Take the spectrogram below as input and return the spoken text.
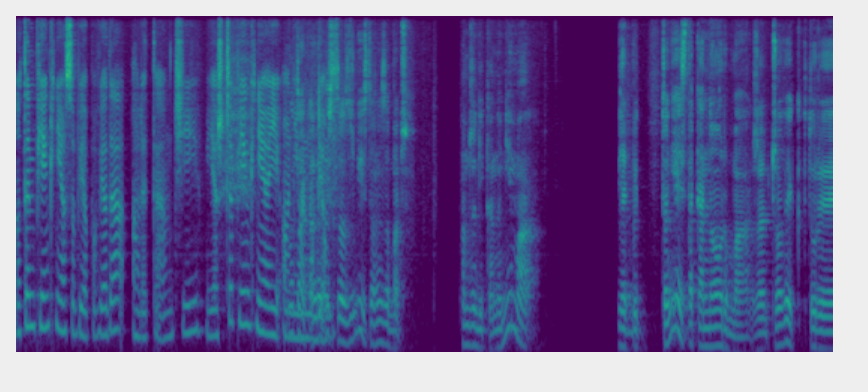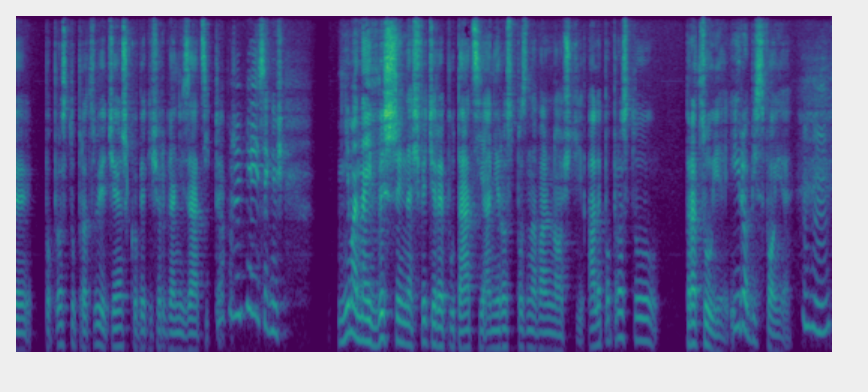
no ten pięknie o sobie opowiada, ale tamci jeszcze piękniej o No nim tak, ale mówią. wiesz co, z drugiej strony zobacz. Angelika, no nie ma, jakby to nie jest taka norma, że człowiek, który po prostu pracuje ciężko w jakiejś organizacji, która może nie jest jakimś, nie ma najwyższej na świecie reputacji ani rozpoznawalności, ale po prostu pracuje i robi swoje. Mhm.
